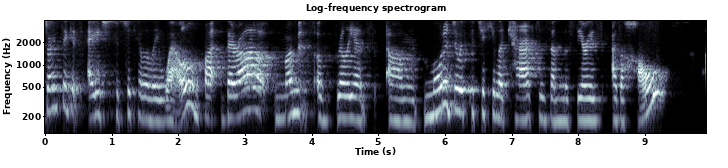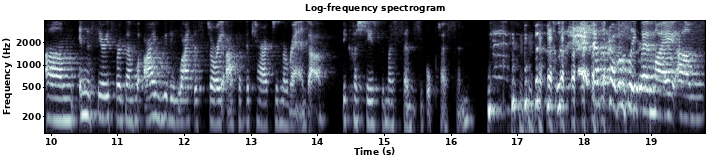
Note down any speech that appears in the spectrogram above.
don't think it's aged particularly well, but there are moments of brilliance, um, more to do with particular characters than the series as a whole. Um, in the series, for example, I really like the story arc of the character Miranda because she's the most sensible person. That's probably where my um,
